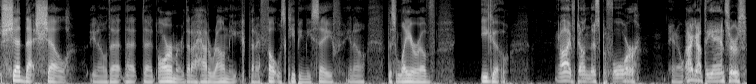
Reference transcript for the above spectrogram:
shed that shell, you know, that that that armor that I had around me that I felt was keeping me safe, you know, this layer of ego. I've done this before. You know, I got the answers.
